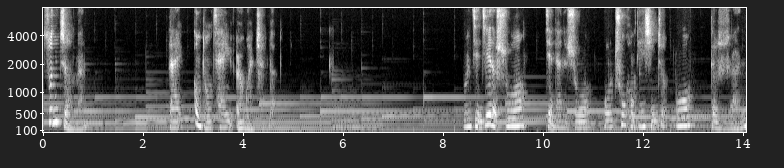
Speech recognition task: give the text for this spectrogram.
尊者们来共同参与而完成的。我们简介的说，简单的说，我们出红天行者波的人，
